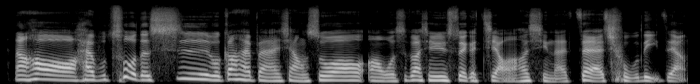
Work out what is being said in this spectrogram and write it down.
然后还不错的是，我刚才本来想说，哦，我是不是要先去睡个觉，然后醒来再来处理这样。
